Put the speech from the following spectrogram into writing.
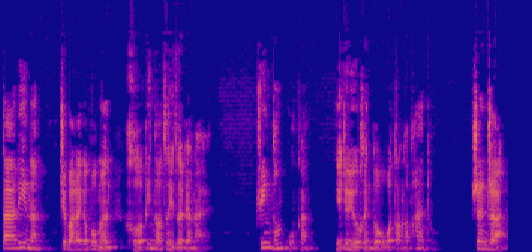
戴笠呢就把那个部门合并到自己这边来，军统骨干也就有很多我党的叛徒，甚至啊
